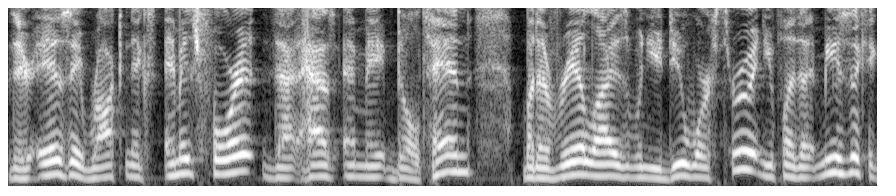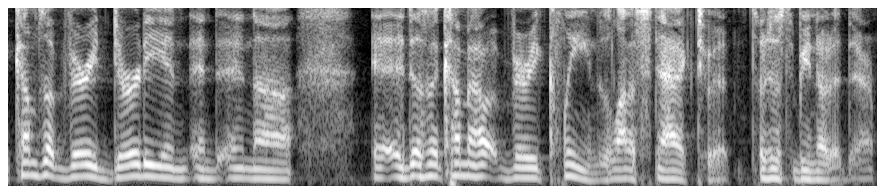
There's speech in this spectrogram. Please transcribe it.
There is a Rocknix image for it that has M8 built in, but I've realized when you do work through it and you play that music, it comes up very dirty and and and uh, it doesn't come out very clean. There's a lot of static to it. So just to be noted there.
